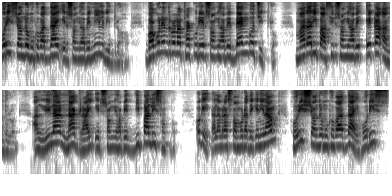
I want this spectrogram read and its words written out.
হরিশচন্দ্র মুখোপাধ্যায়, এর সঙ্গে হবে নীল বিদ্রোহ। গগনেন্দ্রনাথ ঠাকুরের সঙ্গে হবে ব্যঙ্গচিত্র। মাদারি পাসির সঙ্গে হবে একা আন্দোলন। আর লীলা নাগ রায়, এর সঙ্গে হবে দীপালি সংঘ ওকে, তাহলে আমরা স্তম্ভটা দেখে নিলাম। হরিশচন্দ্র মুখোপাধ্যায়, হরিশ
